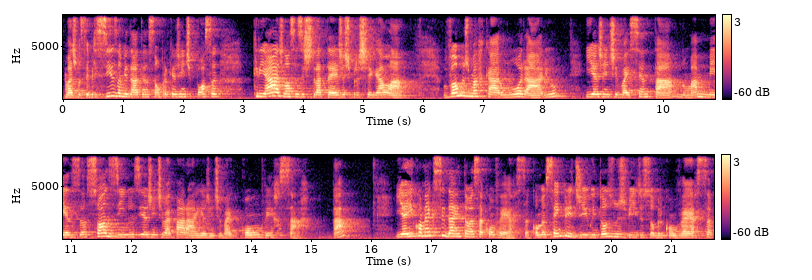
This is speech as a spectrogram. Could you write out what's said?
mas você precisa me dar atenção para que a gente possa criar as nossas estratégias para chegar lá. Vamos marcar um horário e a gente vai sentar numa mesa sozinhos e a gente vai parar e a gente vai conversar, tá? E aí, como é que se dá então essa conversa? Como eu sempre digo em todos os vídeos sobre conversa,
